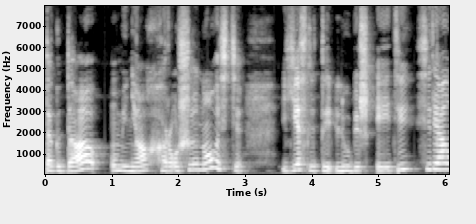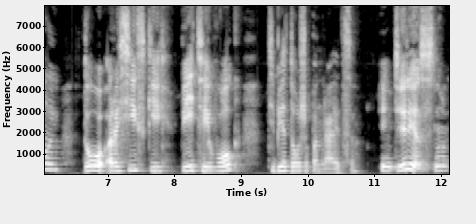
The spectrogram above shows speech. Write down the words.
Тогда у меня хорошие новости. Если ты любишь эти сериалы, то российский Петя и Волк тебе тоже понравится. Интересно.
